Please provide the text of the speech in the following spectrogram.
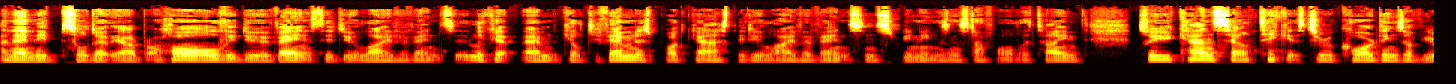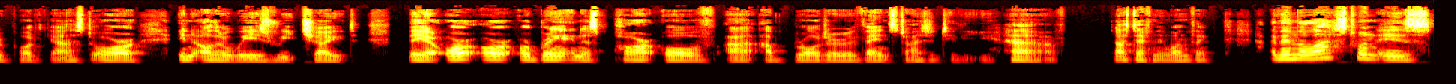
and then they sold out the Albert Hall. They do events, they do live events. Look at um, Guilty Feminist podcast; they do live events and screenings and stuff all the time. So you can sell tickets to recordings of your podcast, or in other ways reach out there, or or, or bring it in as part of a, a broader event strategy that you have. That's definitely one thing. And then the last one is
